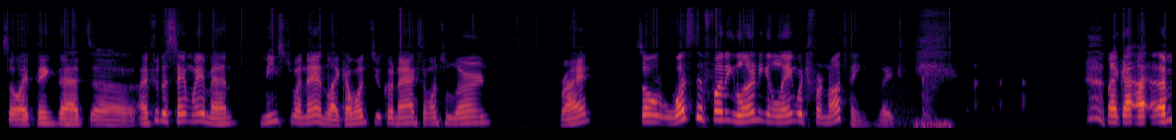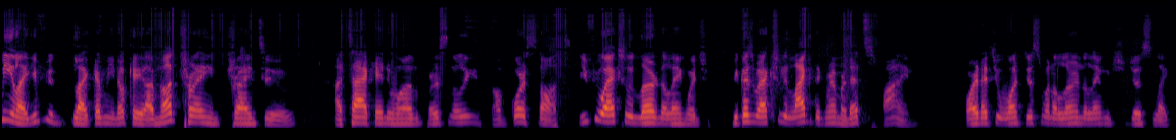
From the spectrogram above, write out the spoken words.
so I think that uh, I feel the same way, man. Means to an end. Like I want to connect, I want to learn, right? So what's the fun in learning a language for nothing? Like, like I, I mean, like if you like, I mean, okay, I'm not trying trying to attack anyone personally. Of course not. If you actually learn the language because you actually like the grammar, that's fine. Or that you want just want to learn the language, just like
